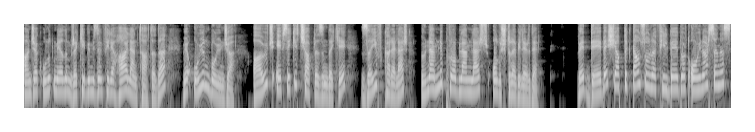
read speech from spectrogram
ancak unutmayalım rakibimizin fili halen tahtada ve oyun boyunca A3 F8 çaprazındaki zayıf kareler önemli problemler oluşturabilirdi. Ve D5 yaptıktan sonra fil B4 oynarsanız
